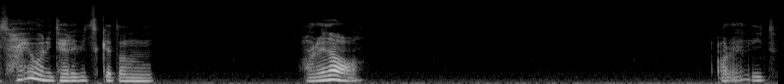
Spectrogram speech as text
最後にテレビつけたのあれだあれいつ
